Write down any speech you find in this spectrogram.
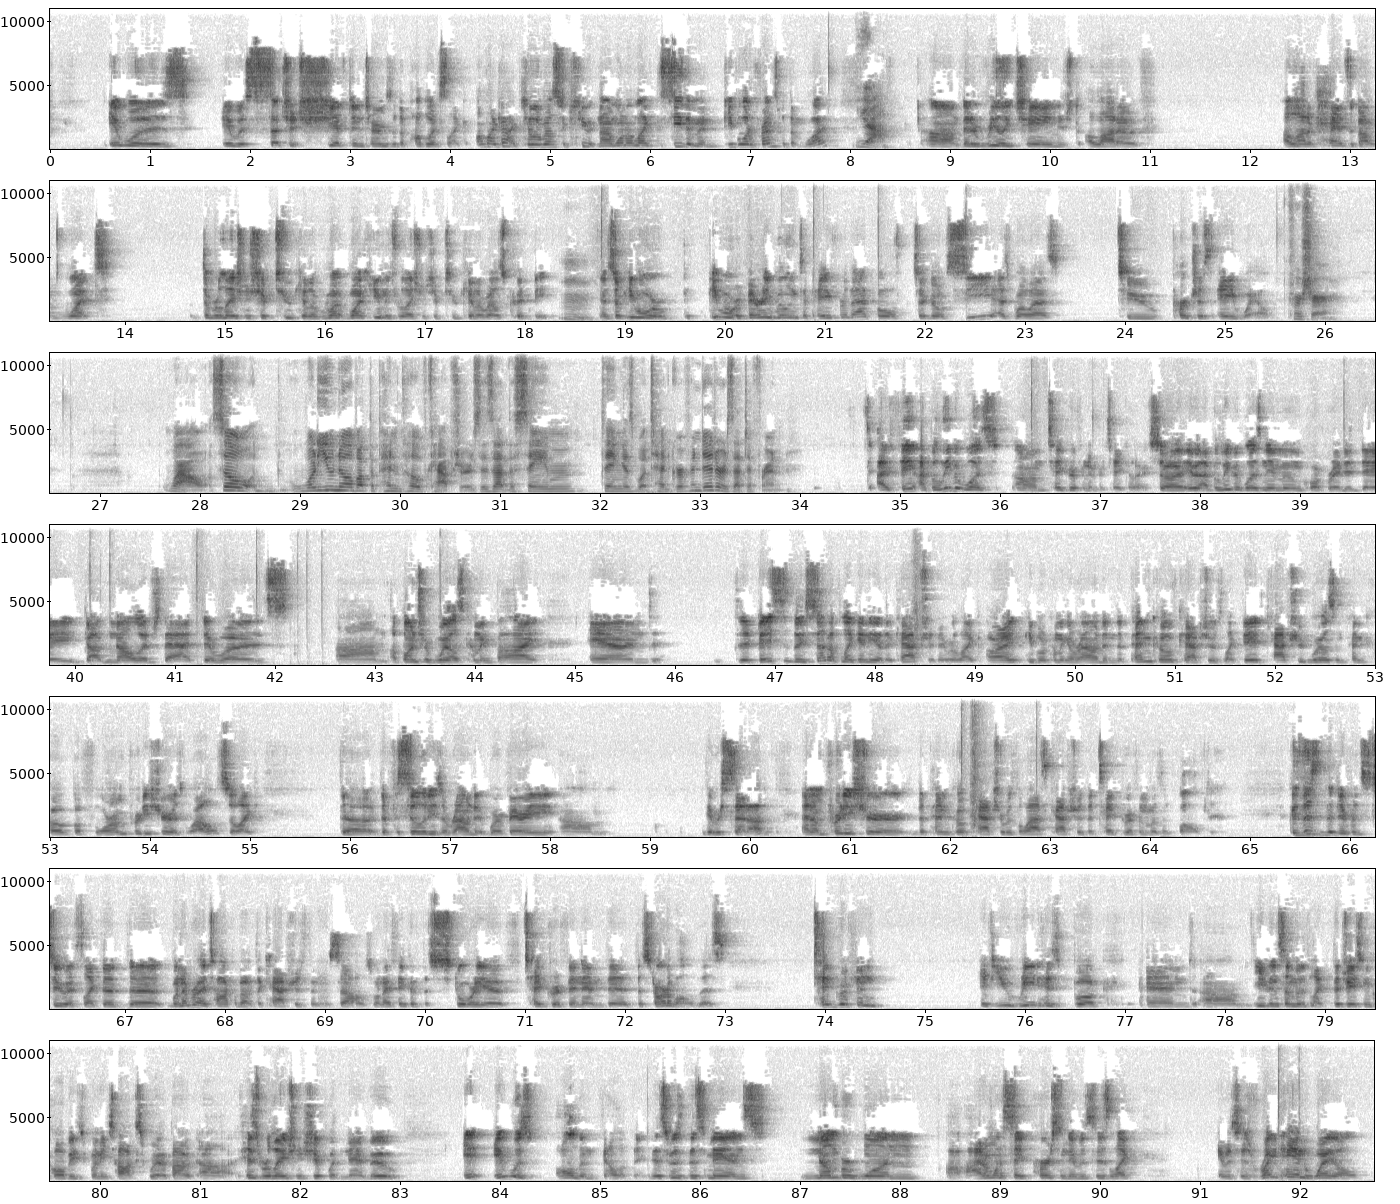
it was, it was such a shift in terms of the public's like, oh my god, killer whales are cute, and I want to like see them, and people are friends with them. What? Yeah. Um, that it really changed a lot of, a lot of heads about what the relationship to killer, what what humans' relationship to killer whales could be. And so people were people were very willing to pay for that, both to go see as well as to purchase a whale. For sure. Wow. So, what do you know about the Penn Cove captures? Is that the same thing as what Ted Griffin did, or is that different? I think I believe it was um, Ted Griffin in particular. So it, I believe it was Namu Incorporated. They got knowledge that there was um, a bunch of whales coming by, and they basically set up like any other capture. They were like, "All right, people are coming around," and the Penn Cove captures like they had captured whales in Penn Cove before. I'm pretty sure as well. So like the the facilities around it were very um, they were set up, and I'm pretty sure the Penn Cove capture was the last capture that Ted Griffin was involved in. Because this is the difference too. It's like the the whenever I talk about the captures themselves, when I think of the story of Ted Griffin and the the start of all of this, Ted Griffin, if you read his book and um, even some of like the Jason Colby's when he talks with, about uh, his relationship with Namu, it it was all enveloping. This was this man's number one. Uh, I don't want to say person. It was his like, it was his right hand whale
